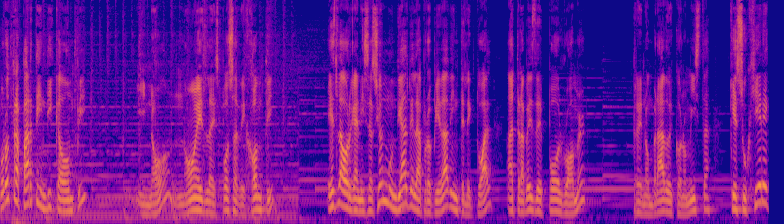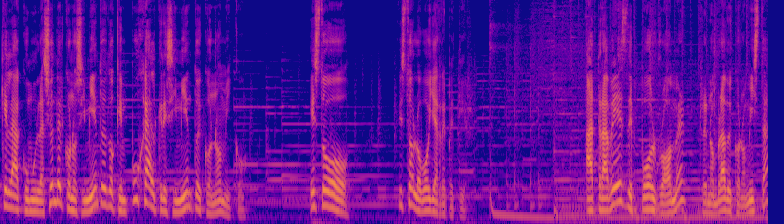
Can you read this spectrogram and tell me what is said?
Por otra parte, indica OMPI, y no, no es la esposa de Humpty, es la Organización Mundial de la Propiedad Intelectual, a través de Paul Romer, renombrado economista, que sugiere que la acumulación del conocimiento es lo que empuja al crecimiento económico. Esto, esto lo voy a repetir. A través de Paul Romer, renombrado economista,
